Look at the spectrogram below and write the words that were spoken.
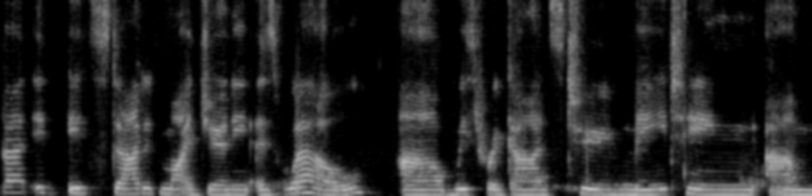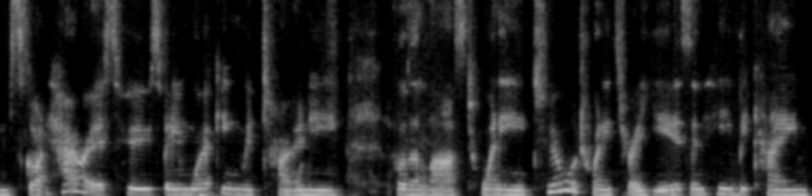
But it, it started my journey as well uh, with regards to meeting um, Scott Harris, who's been working with Tony for the last 22 or 23 years, and he became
